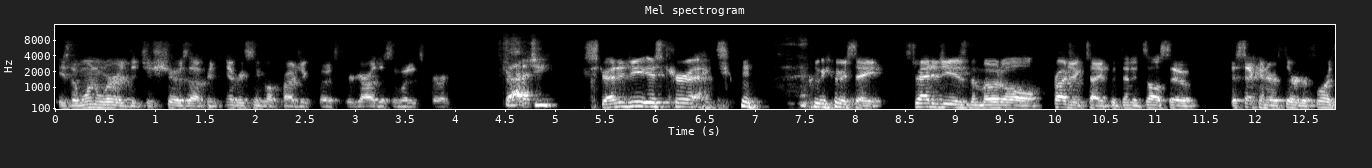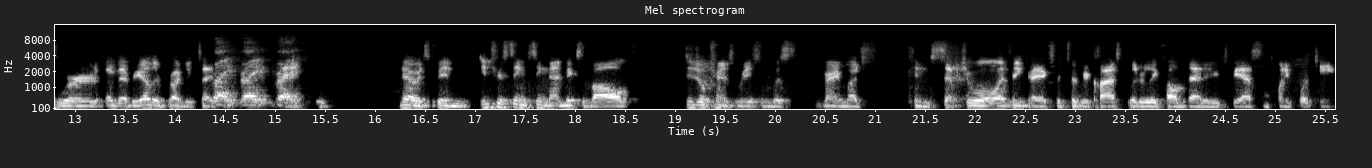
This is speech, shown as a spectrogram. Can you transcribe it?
is the one word that just shows up in every single project post, regardless of what it's for. Strategy? Strategy is correct. we would say strategy is the modal project type, but then it's also the second or third or fourth word of every other project type. Right, right, right. No, it's been interesting seeing that mix evolve. Digital transformation was very much conceptual. I think I actually took a class literally called that at HBS in 2014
